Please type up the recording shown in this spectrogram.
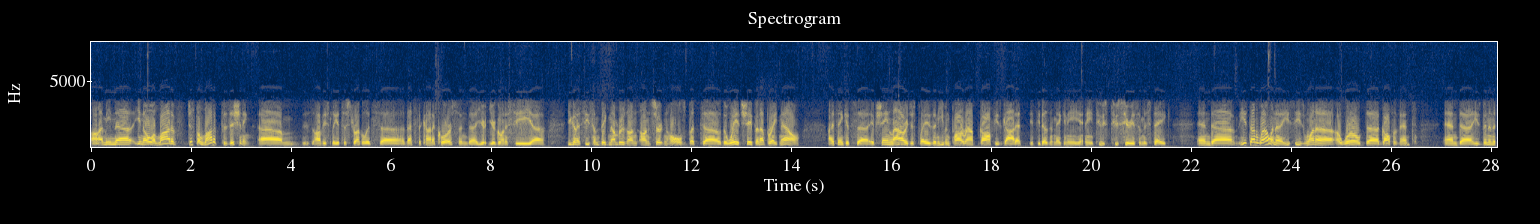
Oh, I mean, uh, you know, a lot of just a lot of positioning. Um, is- obviously, it's a struggle. It's uh, that's the kind of course, and uh, you're you're going to see uh, you're going to see some big numbers on on certain holes. But uh, the way it's shaping up right now, I think it's uh, if Shane Lowry just plays an even par round golf, he's got it. If he doesn't make any any too too serious a mistake, and uh, he's done well in a he's he's won a, a world uh, golf event, and uh, he's been in this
